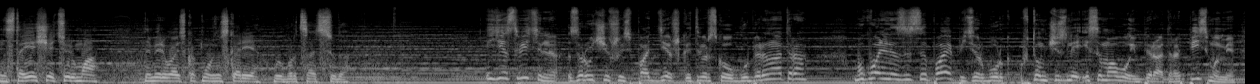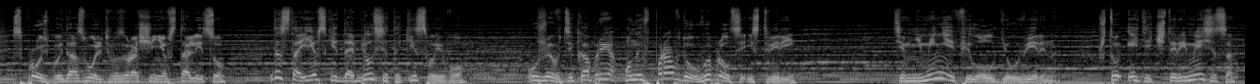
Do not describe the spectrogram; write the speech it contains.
Настоящая тюрьма – намереваясь как можно скорее выбраться отсюда. И действительно, заручившись поддержкой тверского губернатора, буквально засыпая Петербург, в том числе и самого императора письмами с просьбой дозволить возвращение в столицу, Достоевский добился таки своего. Уже в декабре он и вправду выбрался из Твери. Тем не менее, филологи уверены, что эти четыре месяца –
